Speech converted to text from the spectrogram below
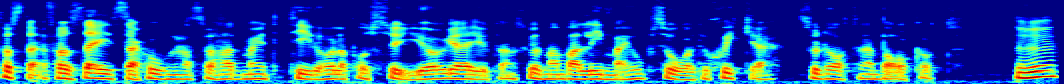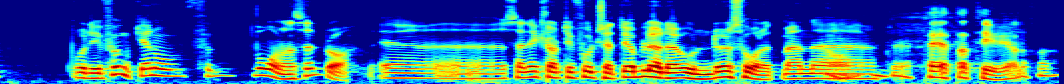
första, första aid-stationerna så hade man ju inte tid att hålla på och sy och grejer utan skulle man bara limma ihop såret och skicka soldaterna bakåt. Mm. Och det funkar nog förvånansvärt bra. Eh, sen är det klart det fortsätter att blöda under såret men... Ja, Eh, det tätar till i alla fall.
